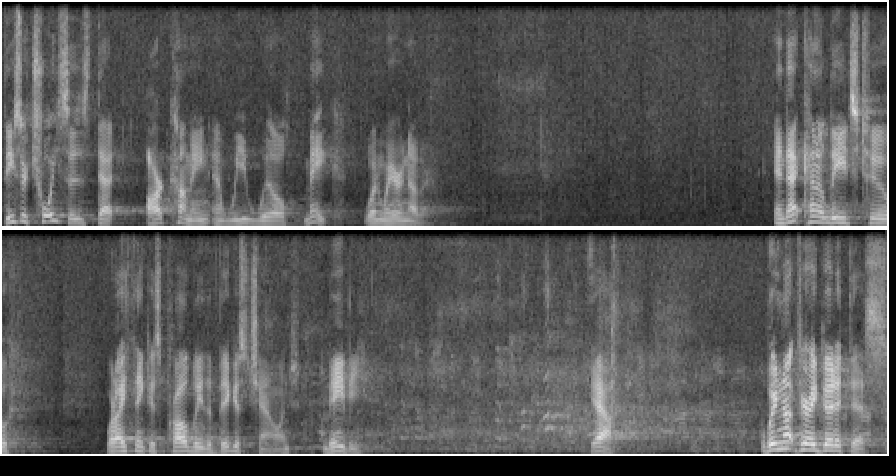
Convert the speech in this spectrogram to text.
These are choices that are coming and we will make one way or another. And that kind of leads to what I think is probably the biggest challenge, maybe. yeah. We're not very good at this.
